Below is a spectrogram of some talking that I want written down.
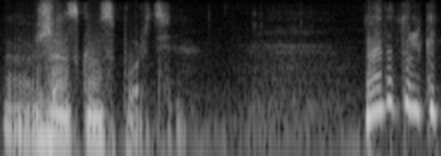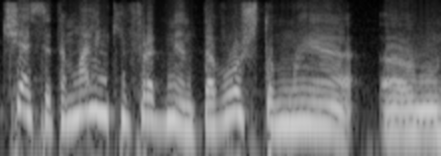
э, женском спорте. Но это только часть, это маленький фрагмент того, что мы эм,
